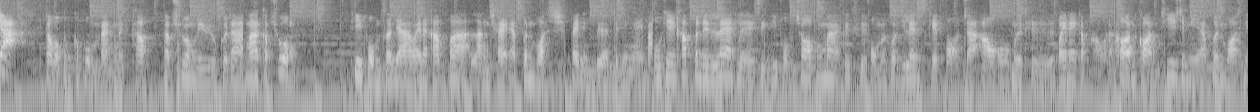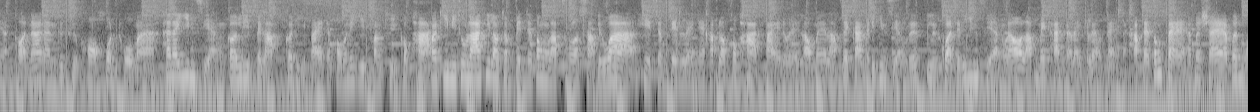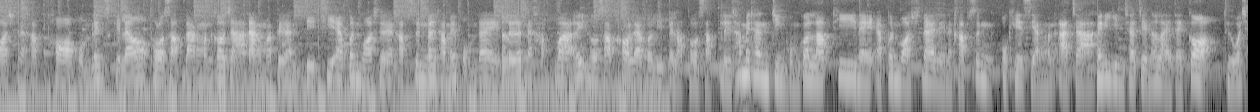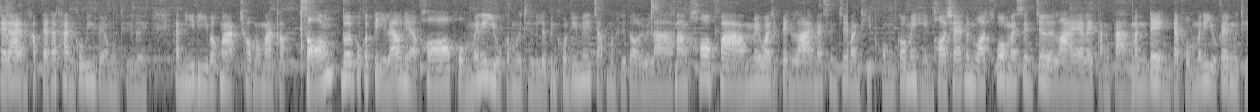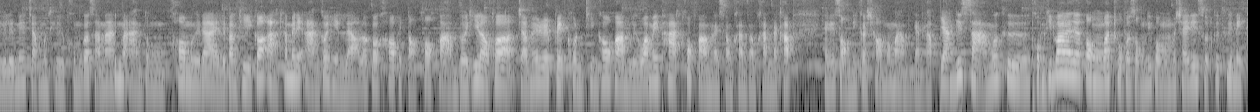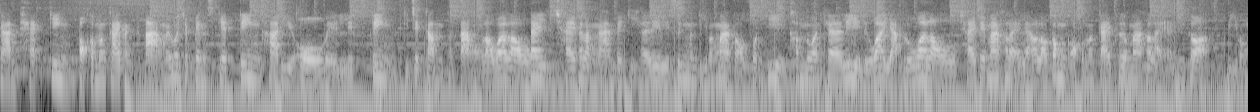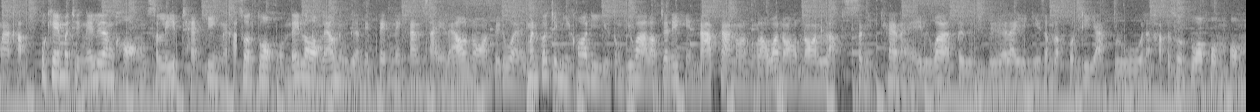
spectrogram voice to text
ย่ากลับมาพบกับผมแบงค์นะครับกับช่วงรีวิวก็ได้มากับช่วง ที่ผมสัญญาไว้นะครับ ว่าหลังใช้ Apple Watch ไป 1 เดือนเป็นยังไงบ้าง โอเคครับ ประเด็นแรกเลยสิ่งที่ผมชอบมาก ๆ ก็คือ ผมเป็นคนที่เล่นสเก็ตบอร์ดจะเอามือถือไว้ในกระเป๋านะครับ ตอนก่อนที่จะมี Apple Watch เนี่ย ก่อนหน้านั้นก็คือพอคนโทรมา ถ้าได้ยินเสียงก็รีบไปรับก็ดีไป แต่พอไม่ได้ยินบางทีก็พลาดบางทีมีธุระที่เราจำเป็นจะต้องรับโทรศัพท์หรือว่าเหตุจำเป็นอะไรเงี้ยครับเราก็พลาดไปโดยเราไม่ได้รับด้วยการไม่ได้ยินเสียงหรือหรือกว่าจะได้ยินเสียงแล้วรับไม่ทันอะไรก็แล้วแต่นะครับแต่ตั้งแต่มาใช้ Apple Watch นะครับพอผมเล่นสเก็ตแล้วโทรศัพท์ดังมันก็จะดังมาเตือนที่ที่ Apple Watch เลยครับ ซึ่งก็จะทำให้ผมได้ alert นะครับ ว่าเอ้ยโทรศัพท์เข้าแล้วก็รีบไปรับโทรศัพท์ หรือถ้าไม่ทันจริงผมก็รับที่ใน Apple Watch ได้เลยนะครับ ซึ่งโอเคเสียงมันอาจจะไม่ได้ยินชัดเจนเท่าไหร่ แต่ก็ถือว่าใช้ได้นะครับ แต่ถ้าทันก็วิ่งไปเอามือถือเลย อันนี้ดีมากๆ ชอบมากๆครับ 2 โดยปกติแล้วเนี่ยพอผมไม่ได้อยู่กับมือถือ หรือเป็นคนที่ไม่ได้จับมือถือตลอดเวลา บางข้อความไม่ว่าจะเป็น Line Messenger บางทีผมก็ไม่เห็นพอใช้เป็น Watch พวก Messenger Line อะไรต่างๆ มันเด้งแต่ผมไม่ได้อยู่ใกล้มือถือหรือไม่ได้จับมือถือผมก็สามารถขึ้นมาอ่านตรงข้อมือได้ หรือบางทีก็อะถ้าไม่ได้อ่านก็เห็นแล้ว แล้วก็เข้าไปตอบข้อความ โดยที่เราก็จะไม่ได้เป็นคนทิ้งข้อความหรือว่าไม่พลาดข้อความอะไรสำคัญสคัญนะครับ อย่างที่สองนี้ก็ชอบมากๆเหมือนกันครับ อย่างที่ 3 ก็คือ ผมคิดว่าน่าจะตรงวัตถุประสงค์ที่ผมเอามาใช้ที่สุดก็คือในการแท็กกิ้งออกกำลังกายต่างๆ ไม่ว่าจะเป็นสเก็ตติ้งคาร์ดิโอเวทลิฟติ้งกิจกรรมต่างๆ ของเราว่าเราได้ใช้พลังงานไปกี่แคลอรี่ ซึ่งมันดีมากๆต่อคนที่คำนวณแคลอรี่ หรือว่าอยากรู้ว่าเราใช้ไปมากเท่าไหร่แล้ว เราต้องออกกำลังกายเพิ่มมากเท่าไหร่อันนี้ก็ดีมากๆครับโอเคมาถึงในเรื่องของ sleep tracking นะครับ ส่วนตัวผมได้ลองแล้ว 1 เดือนเต็มๆ ในการใส่แล้วนอนไปด้วย มันก็จะมีข้อดีอยู่ตรงที่ว่าเราจะได้เห็นกราฟการนอนของเราว่านอนนอนหลับสนิทแค่ไหน หรือว่าตื่นหรืออะไรอย่างนี้สำหรับคนที่อยากรู้นะครับ แต่ส่วนตัวผมผม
